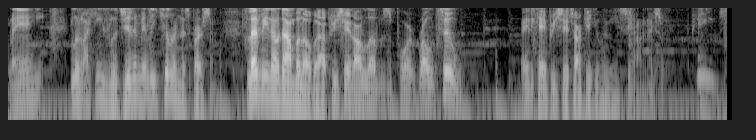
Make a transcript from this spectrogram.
man. He looked like he's legitimately killing this person. Let me know down below. But I appreciate all love and support. Road 2. 80K, appreciate y'all kicking with me. See y'all next one. Peace.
